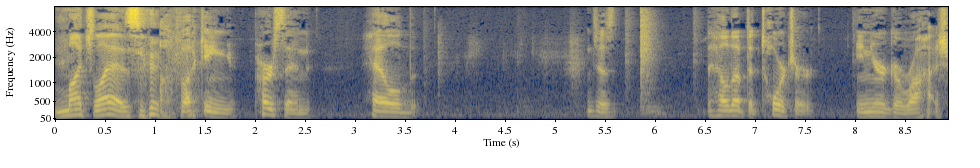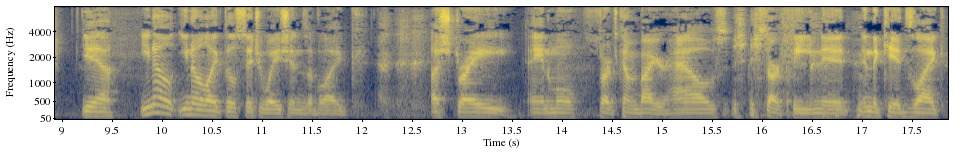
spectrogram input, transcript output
Much less. a fucking person held just held up to torture in your garage. yeah. You know, you know, like those situations of like a stray animal starts coming by your house, you start feeding it, and the kid's like,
